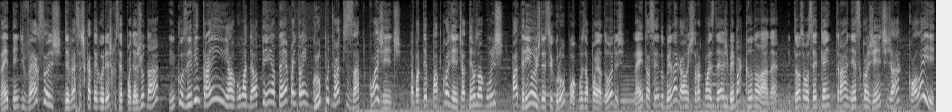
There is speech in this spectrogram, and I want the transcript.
Né? E tem diversas, diversas categorias que você pode ajudar. Inclusive entrar em alguma delas tem até para entrar em grupo de WhatsApp com a gente. Pra bater papo com a gente. Já temos alguns padrinhos nesse grupo, alguns apoiadores, né? E tá sendo bem legal. A gente troca umas ideias bem bacanas lá, né? Então, se você quer entrar nesse com a gente, já cola aí.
